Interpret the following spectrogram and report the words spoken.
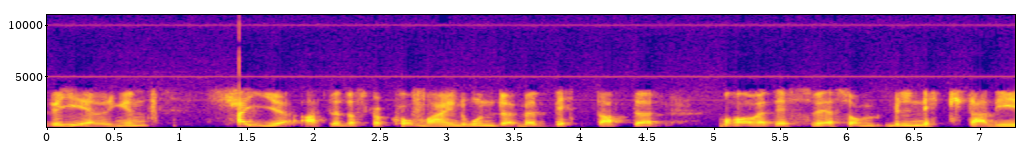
Regjeringen sier at det skal komme en runde. Vi vet at vi har et SV som vil nekte de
